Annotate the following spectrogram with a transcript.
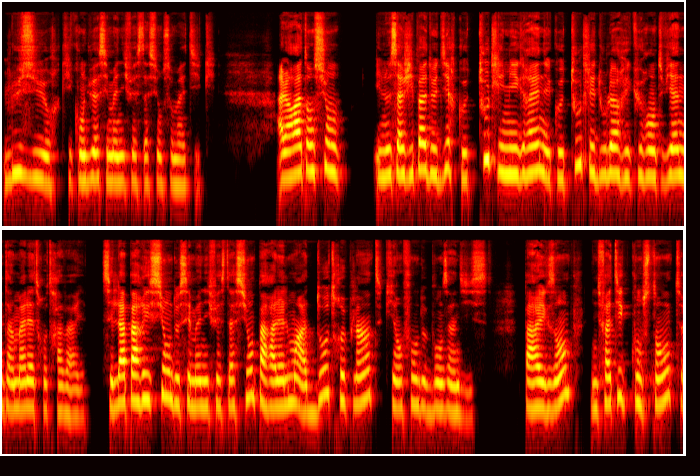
l'usure qui conduit à ces manifestations somatiques. Alors attention, il ne s'agit pas de dire que toutes les migraines et que toutes les douleurs récurrentes viennent d'un mal-être au travail. C'est l'apparition de ces manifestations parallèlement à d'autres plaintes qui en font de bons indices. Par exemple, une fatigue constante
